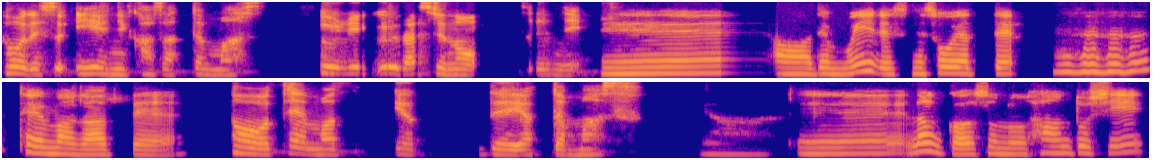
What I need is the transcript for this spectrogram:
そうです。家に飾ってます。一人暮らしの家に。ええああ、でもいいですね。そうやって、テーマがあって。そう、テーマやでやってます。いやーええなんかその半年、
